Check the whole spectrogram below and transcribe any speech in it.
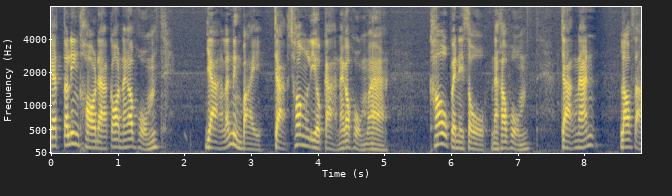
Gathering Call Dragon นะครับผม อย่างละ1ใบจากช่องเรียวการ์ดนะครับผมอ่าเข้าไปในโซนะครับผม จากนั้นเราสา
